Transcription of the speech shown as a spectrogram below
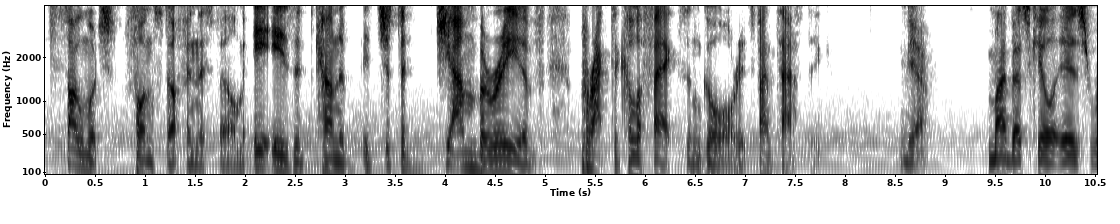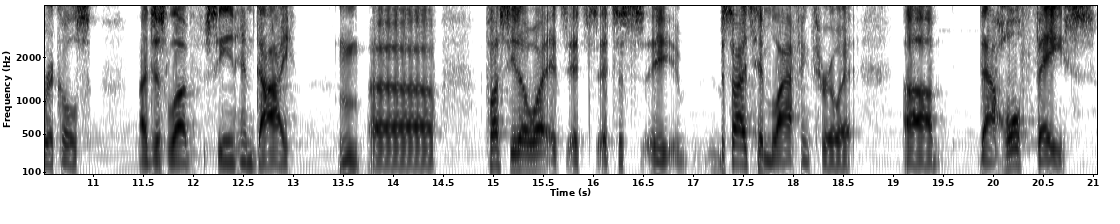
so much fun stuff in this film. It is a kind of it's just a jamboree of practical effects and gore. It's fantastic. Yeah. My best kill is Rickles. I just love seeing him die. Mm. Uh, plus, you know what? It's it's it's a besides him laughing through it, um, that whole face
